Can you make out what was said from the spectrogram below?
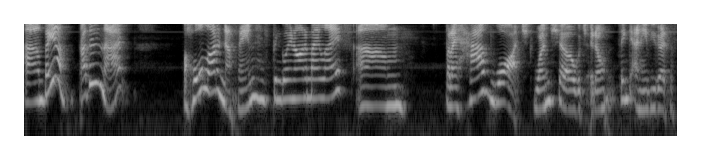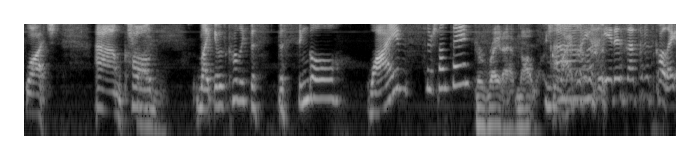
Um, but yeah, other than that, a whole lot of nothing has been going on in my life. Um, but I have watched one show, which I don't think any of you guys have watched, um, called me. like it was called like the the single wives or something. You're right. I have not watched. Single it. wives. Um, it is. That's what it's called. I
